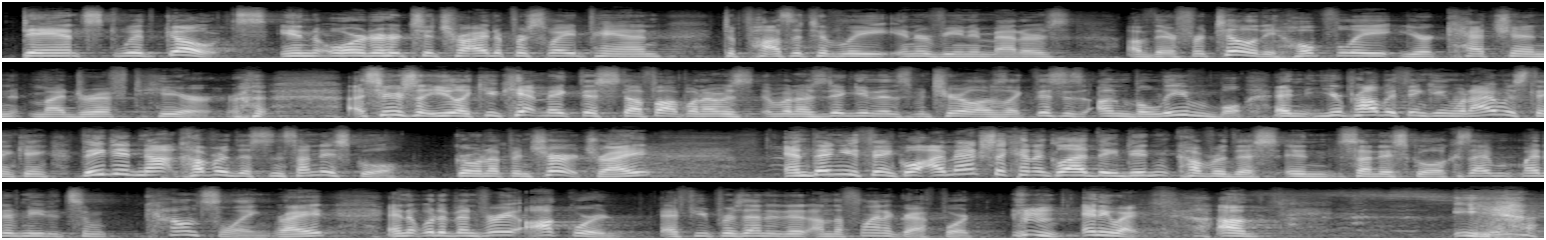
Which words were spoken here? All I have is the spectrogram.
danced with goats in order to try to persuade Pan to positively intervene in matters of their fertility. Hopefully, you're catching my drift here. Seriously, you like you can't make this stuff up. When I was when I was digging into this material, I was like, this is unbelievable. And you're probably thinking what I was thinking. They did not cover this in Sunday school growing up in church, right? And then you think, well, I'm actually kind of glad they didn't cover this in Sunday school because I might have needed some counseling, right? And it would have been very awkward if you presented it on the flannelgraph board. anyway, um, yeah,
